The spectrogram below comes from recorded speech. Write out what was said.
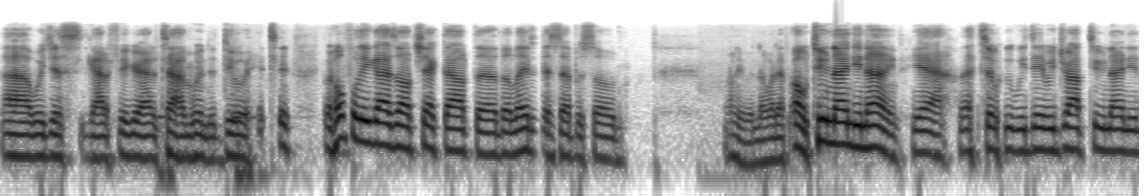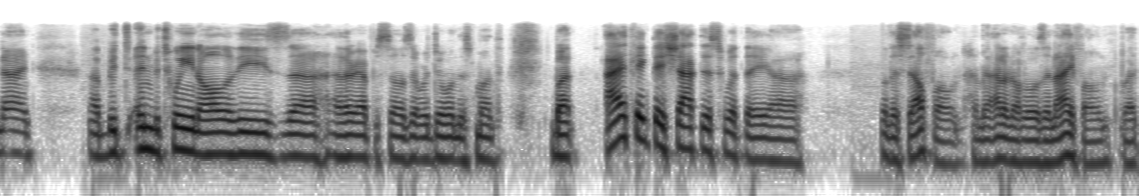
Uh, we just got to figure out a time when to do it. but hopefully, you guys all checked out the the latest episode. I don't even know what. Ep- oh, 299. Yeah, that's what we did. We dropped 299 uh, in between all of these uh, other episodes that we're doing this month. But I think they shot this with a uh, with a cell phone. I mean, I don't know if it was an iPhone, but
